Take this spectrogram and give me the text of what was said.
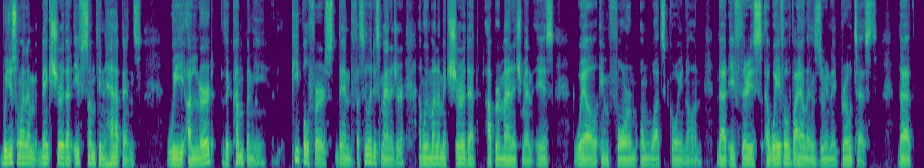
we just want to make sure that if something happens, we alert the company people first, then the facilities manager, and we want to make sure that upper management is well informed on what's going on. That if there is a wave of violence during a protest, that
